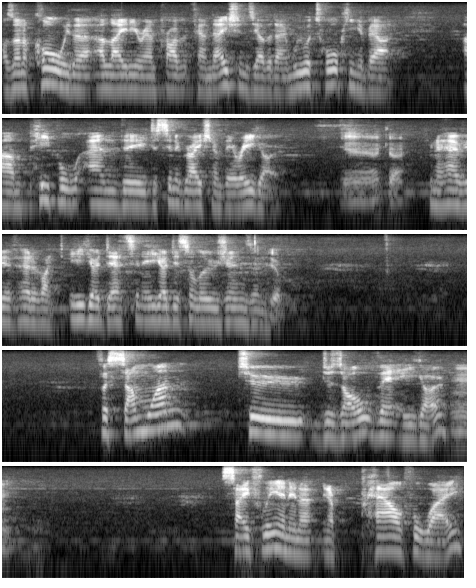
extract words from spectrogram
I was on a call with a, a lady around private foundations the other day, and we were talking about um, people and the disintegration of their ego. Yeah. Okay. You know, have you heard of like ego deaths and ego disillusions? And Yep. for someone to dissolve their ego Mm. safely and in a, in a powerful way,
